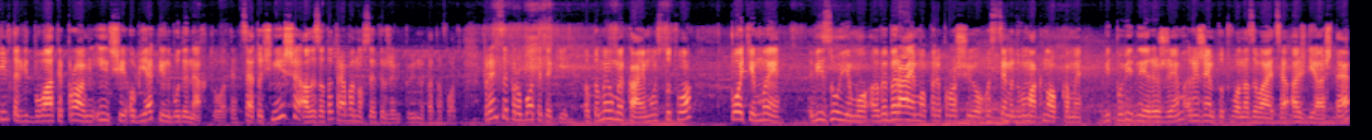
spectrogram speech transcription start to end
фільтр відбувати промінь. Інші об'єкти він буде нехтувати. Це точніше, але зато треба носити вже відповідно катафот. Принцип роботи такий. Тобто ми вмикаємо ось тут, во, потім ми візуємо, вибираємо, перепрошую, ось цими двома кнопками відповідний режим. Режим тут во, називається HDHT.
